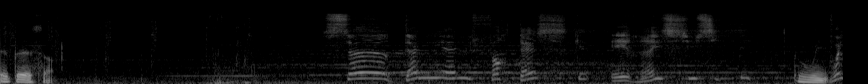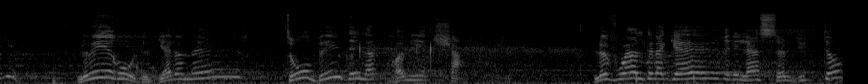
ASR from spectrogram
et PSA. Sir Daniel Fortesque est ressuscité. Oui. Voyez, le héros de Galomère tombé dès la première charge. Le voile de la guerre et les linceuls du temps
